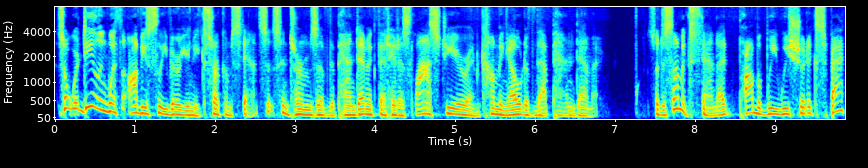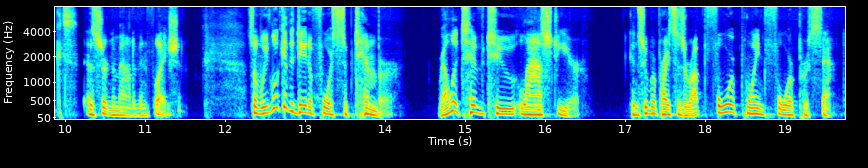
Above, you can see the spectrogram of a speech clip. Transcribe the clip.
So we're dealing with obviously very unique circumstances in terms of the pandemic that hit us last year and coming out of that pandemic. So to some extent, I, probably we should expect a certain amount of inflation. So we look at the data for September relative to last year. Consumer prices are up 4.4 percent.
